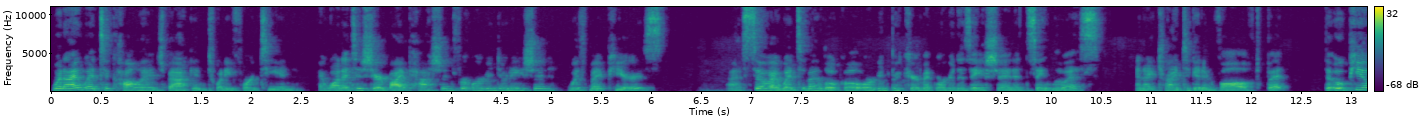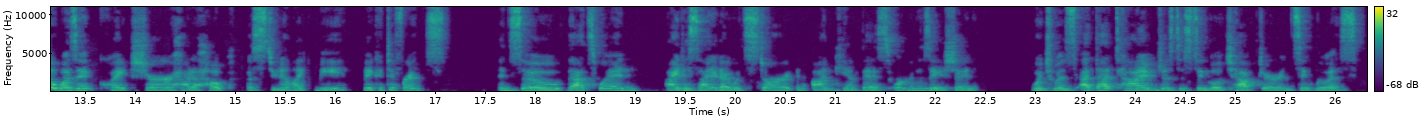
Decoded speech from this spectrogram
When I went to college back in 2014, I wanted to share my passion for organ donation with my peers. Uh, so I went to my local organ procurement organization in St. Louis and I tried to get involved, but the OPO wasn't quite sure how to help a student like me make a difference. And so that's when I decided I would start an on campus organization, which was at that time just a single chapter in St. Louis.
